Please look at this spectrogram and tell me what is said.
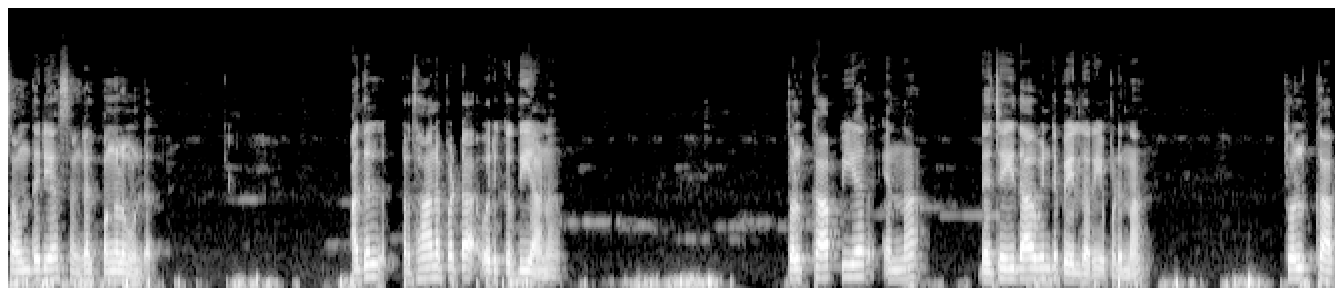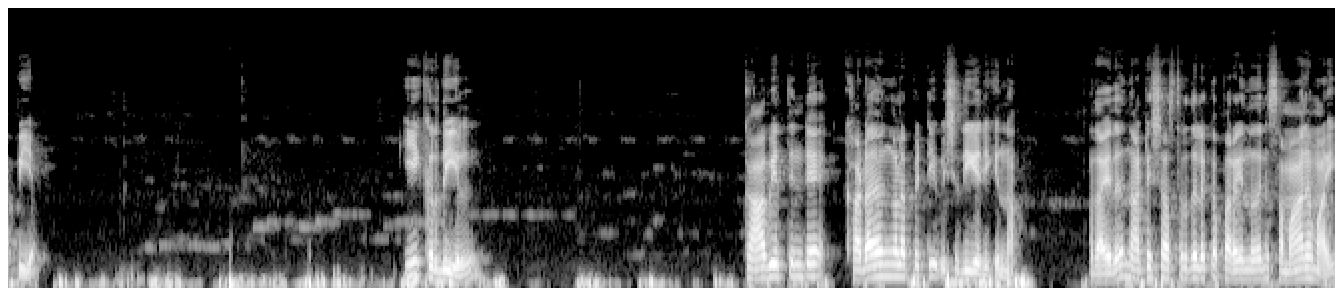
സൗന്ദര്യ സങ്കല്പങ്ങളുമുണ്ട്. അതിൽ പ്രധാനപ്പെട്ട ഒരു കൃതിയാണ് തൊൽക്കാപ്പിയർ എന്ന രചയിതാവിന്റെ പേരിൽ അറിയപ്പെടുന്ന തൊൽക്കാപ്പിയം. ഈ കൃതിയിൽ കാവ്യത്തിന്റെ ഘടകങ്ങളെപ്പറ്റി വിശദീകരിക്കുന്ന അതായത് നാട്യശാസ്ത്രത്തിലൊക്കെ പറയുന്നതിന് സമാനമായി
